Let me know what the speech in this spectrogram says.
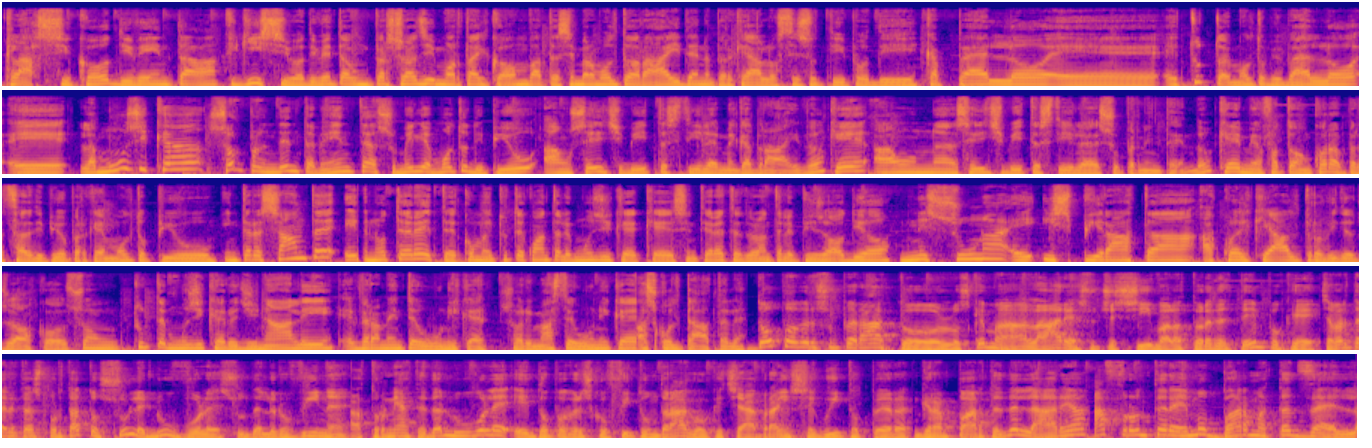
classico diventa fighissimo diventa un personaggio di Mortal Kombat sembra molto Raiden perché ha lo stesso tipo di cappello e, e tutto è molto più bello e la musica sorprendentemente assomiglia molto di più a un 16 bit stile Mega Drive che a un 16 bit stile Super Nintendo che mi ha fatto ancora apprezzare di più perché è molto più interessante e noterete come tutte quante le musiche che sentirete durante l'episodio nessuna è ispirata a qualche altro videogioco. Sono tutte musiche originali e veramente uniche. Sono rimaste uniche. Ascoltatele. Dopo aver superato lo schema l'area successiva alla torre del tempo che ci avrà teletrasportato sulle nuvole su delle rovine attorniate da nuvole e dopo aver sconfitto un drago che ci avrà inseguito per gran parte dell'area affronteremo Barmatazel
